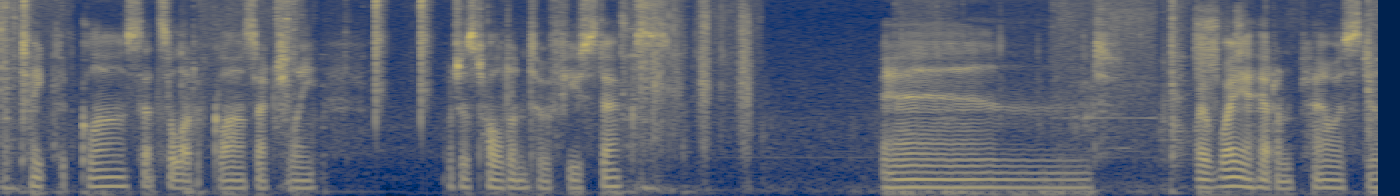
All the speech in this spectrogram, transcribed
I'll take the glass, that's a lot of glass actually. We'll just hold on to a few stacks. And we're way ahead on power still.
